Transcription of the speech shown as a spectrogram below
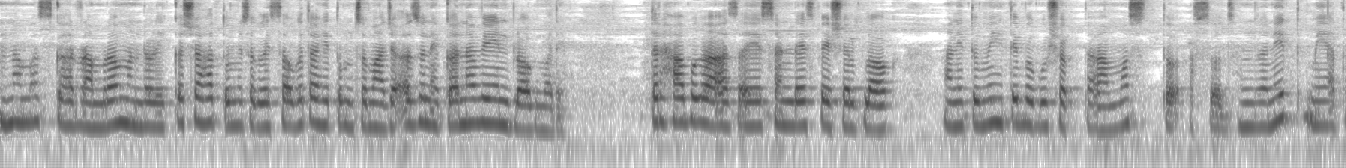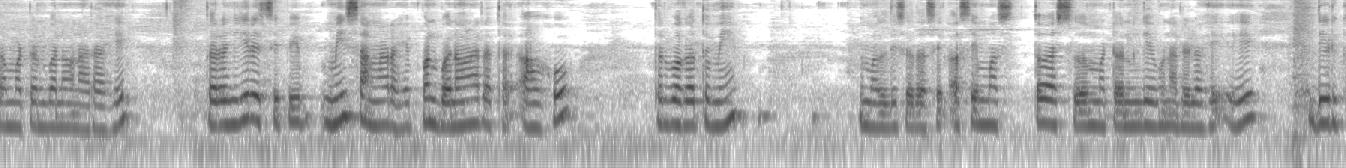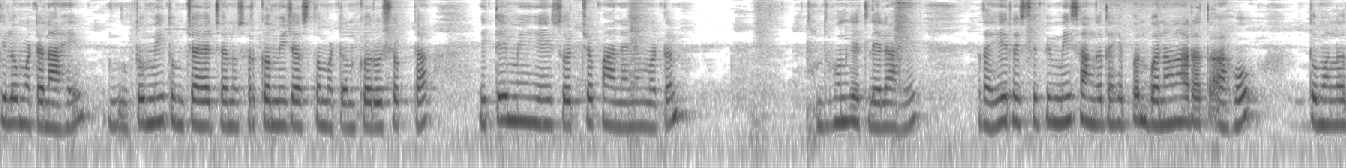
नमस्कार रामराम मंडळी. कशा आहात तुम्ही? सगळे स्वागत आहे तुमचं माझ्या अजून एका नवीन ब्लॉगमध्ये. तर हा बघा आज आहे संडे स्पेशल ब्लॉग आणि तुम्ही इथे बघू शकता मस्त असं झणझणीत मी आता मटण बनवणार आहे. तर ही रेसिपी मी सांगणार आहे पण बनवणार आता आहो. तर बघा तुम्ही तुम्हाला दिसत असेल. असे मस्त असं मटण घेऊन आलेलं आहे. हे दीड किलो मटण आहे. तुम्ही तुमच्या ह्याच्यानुसार कमी जास्त मटण करू शकता. इथे मी हे स्वच्छ पाण्याने मटण धुवून घेतलेलं आहे. आता ही रेसिपी मी सांगत आहे पण बनवणारच आहो तुम्हाला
